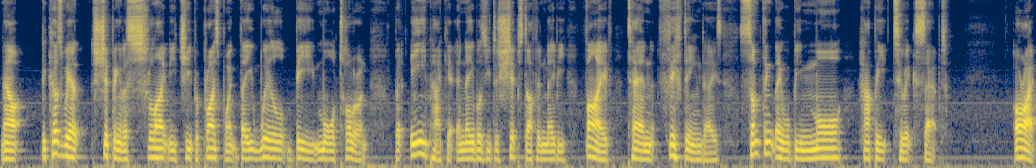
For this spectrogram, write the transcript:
Now, because we're shipping at a slightly cheaper price point, they will be more tolerant. But ePacket enables you to ship stuff in maybe 5, 10, 15 days, something they will be more happy to accept. All right,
